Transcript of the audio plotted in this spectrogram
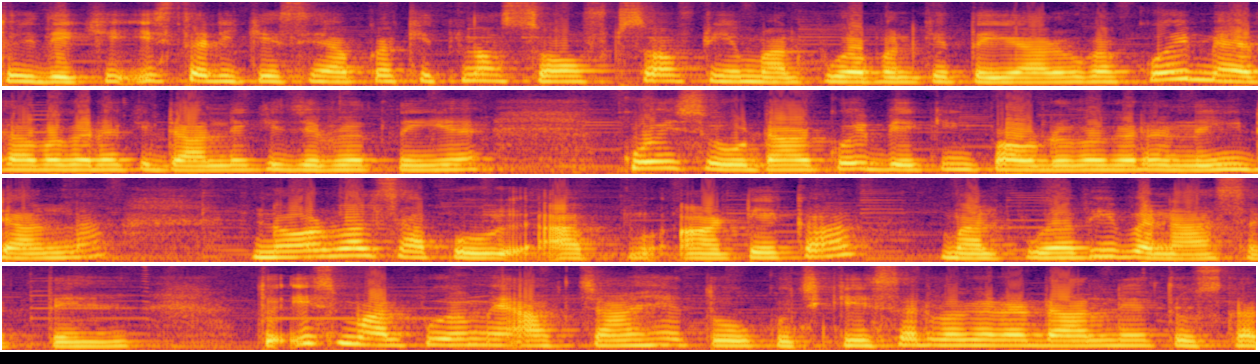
तो ये देखिए, इस तरीके से आपका कितना सॉफ्ट सॉफ्ट ये मालपुआ बन के तैयार होगा। कोई मैदा वगैरह की डालने की ज़रूरत नहीं है। कोई सोडा, कोई बेकिंग पाउडर वगैरह नहीं डालना। नॉर्मल सा आप आटे का मालपुआ भी बना सकते हैं। तो इस मालपुआ में आप चाहें तो कुछ केसर वगैरह डाल लें तो उसका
